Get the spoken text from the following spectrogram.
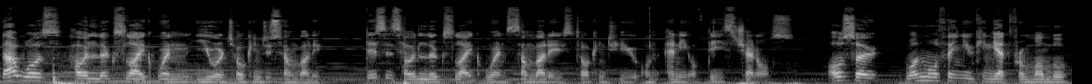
That was how it looks like when you are talking to somebody. This is how it looks like when somebody is talking to you on any of these channels. Also, one more thing you can get from Mumble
